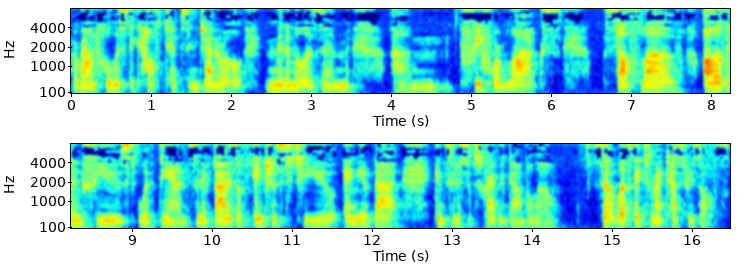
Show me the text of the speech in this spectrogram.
around holistic health tips in general, minimalism, um, freeform locks, self-love, all of it infused with dance. And if that is of interest to you, any of that, consider subscribing down below. So let's get to my test results.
